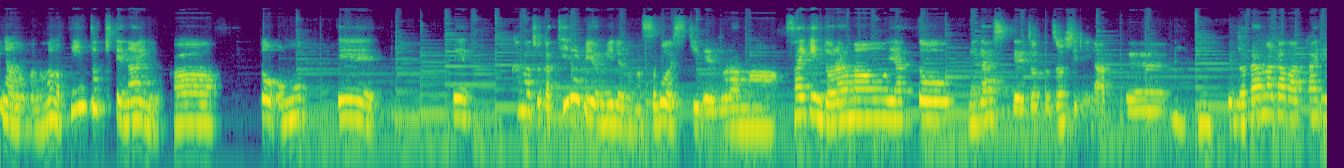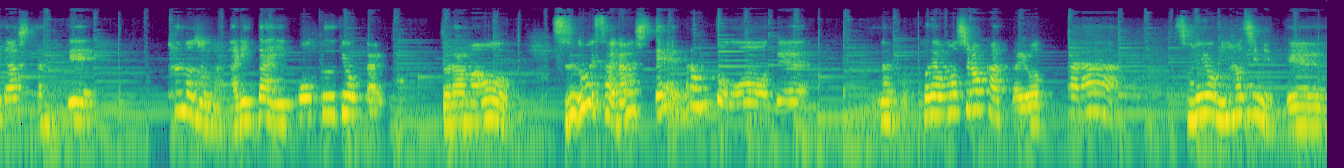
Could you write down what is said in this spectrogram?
味なのかななんかピンときてないのかと思ってで彼女がテレビを見るのがすごい好きでドラマ最近ドラマをやっと見出してちょっと女子になってでドラマが分かりだしたので彼女がなりたい航空業界のドラマをすごい探してなんともでなんかこれ面白かったよったらそれを見始めて。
